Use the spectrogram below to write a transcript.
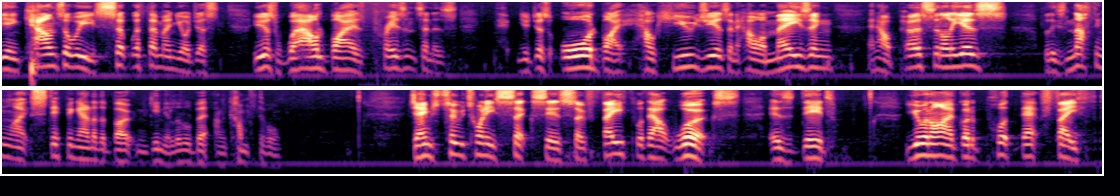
the encounter where you sit with Him and you're just you're just wowed by His presence and His you're just awed by how huge He is and how amazing and how personal He is. But there's nothing like stepping out of the boat and getting a little bit uncomfortable. James 2:26 says, "So faith without works is dead." You and I have got to put that faith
